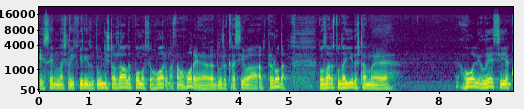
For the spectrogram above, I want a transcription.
І сильно почали їх вирізувати. Уніштажали повністю гори. У нас там гори, е, дуже красива природа. Ну, зараз туди їдеш, там е, голі, лисі, як,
